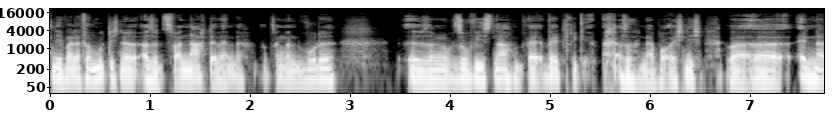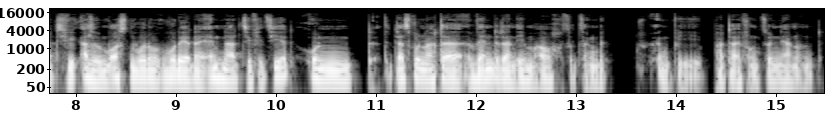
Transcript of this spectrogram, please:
Nee, weil er vermutlich eine, also es war nach der Wende, sozusagen, dann wurde, wir, so wie es nach dem Wel- Weltkrieg, also na bei euch nicht, aber äh, entnazifiziert, also im Osten wurde, wurde ja dann entnazifiziert und das wurde nach der Wende dann eben auch sozusagen mit irgendwie Parteifunktionären und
